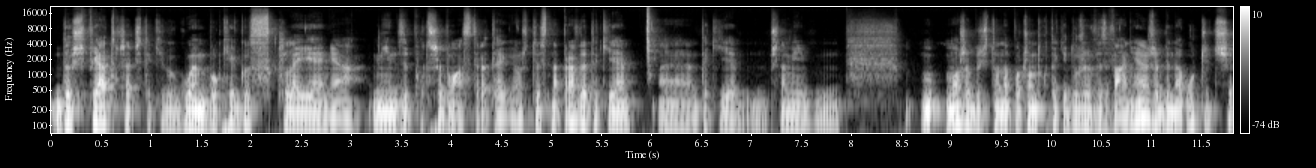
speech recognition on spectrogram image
doświadczać takiego głębokiego sklejenia między potrzebą a strategią, że to jest naprawdę takie, e, takie przynajmniej może być to na początku takie duże wyzwanie, żeby nauczyć się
